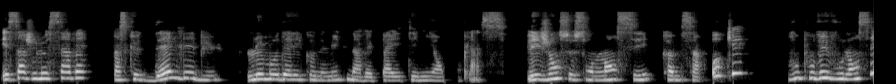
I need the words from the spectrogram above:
Et ça, je le savais parce que dès le début, le modèle économique n'avait pas été mis en place. Les gens se sont lancés comme ça. OK, vous pouvez vous lancer,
